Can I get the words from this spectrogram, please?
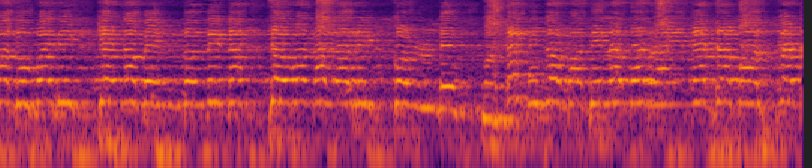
മധു ഭരിക്കണമെന്ന് നിനച്ചവനലറിക്കൊണ്ട് മതിലതറങ്ങട മക്കട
